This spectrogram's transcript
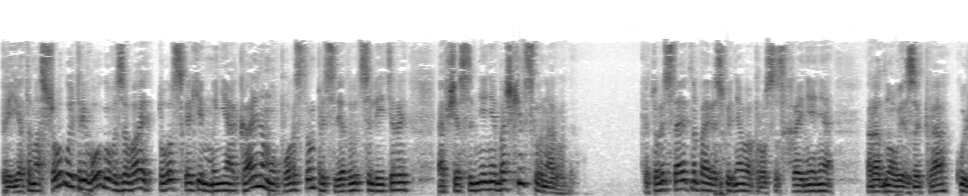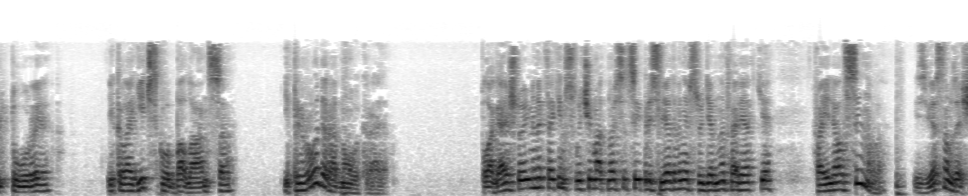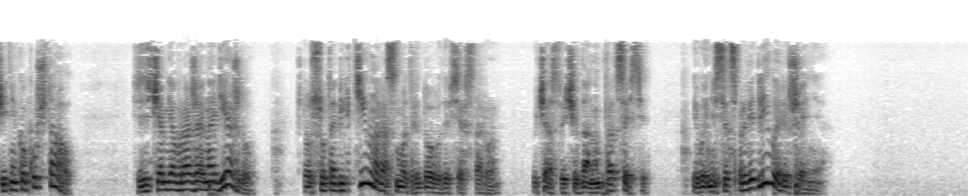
При этом особую тревогу вызывает то, с каким маниакальным упорством преследуются лидеры общественного мнения башкирского народа, которые ставят на повестку дня вопросы сохранения родного языка, культуры, экологического баланса и природы родного края. Полагаю, что именно к таким случаям относятся и преследования в судебном порядке Фаиля Алсынова, известного защитника Куштау, в чем я выражаю надежду – что суд объективно рассмотрит доводы всех сторон, участвующих в данном процессе, и вынесет справедливое решение.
